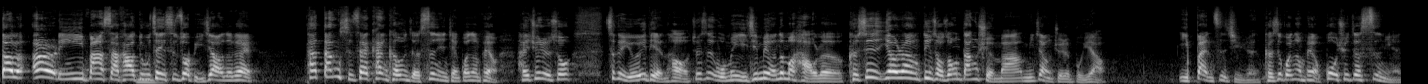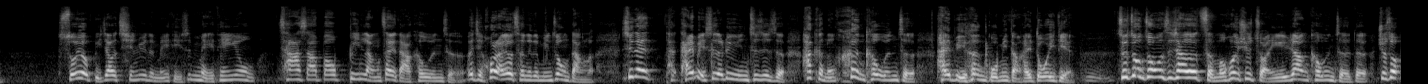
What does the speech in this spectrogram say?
到了二零一八萨卡都这次做比较，对不对？他当时在看柯文哲，四年前观众朋友还觉得说这个有一点哈，就是我们已经没有那么好了。可是要让丁守中当选吗？民进党觉得不要，一半自己人。可是观众朋友过去这四年。所有比较亲绿的媒体是每天用叉沙包、槟榔在打柯文哲，而且后来又成了个民众党了。现在台台北市的绿营支持者，他可能恨柯文哲还比恨国民党还多一点。嗯，所以这种状况之下，说怎么会去转移让柯文哲的？就说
